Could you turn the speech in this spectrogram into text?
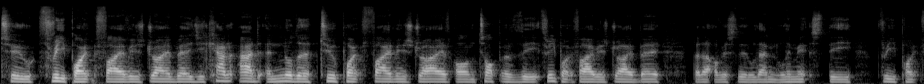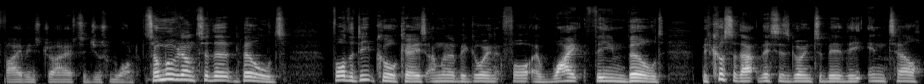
two 3.5 inch drive bays. You can add another 2.5 inch drive on top of the 3.5 inch drive bay but that obviously then limits the 3.5 inch drive to just one. So moving on to the builds. For the Deepcool case, I'm going to be going for a white theme build. Because of that, this is going to be the Intel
